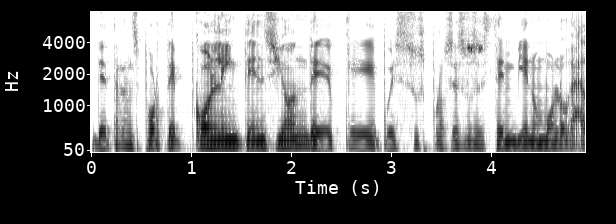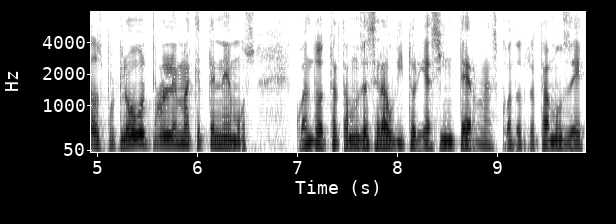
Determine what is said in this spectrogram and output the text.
de transporte con la intención de que pues sus procesos estén bien homologados, porque luego el problema que tenemos cuando tratamos de hacer auditorías internas, cuando tratamos de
